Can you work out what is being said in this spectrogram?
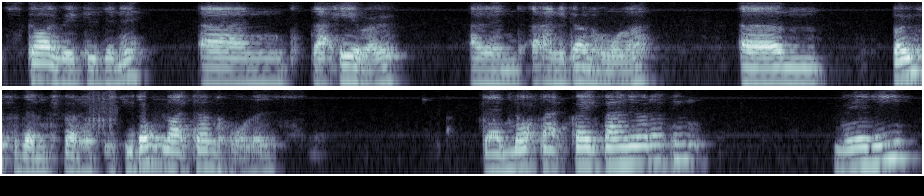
sky riggers in it and that hero and and a gun hauler. Um, both of them, to be honest, if you don't like gun haulers, they're not that great value, I don't think. Really?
